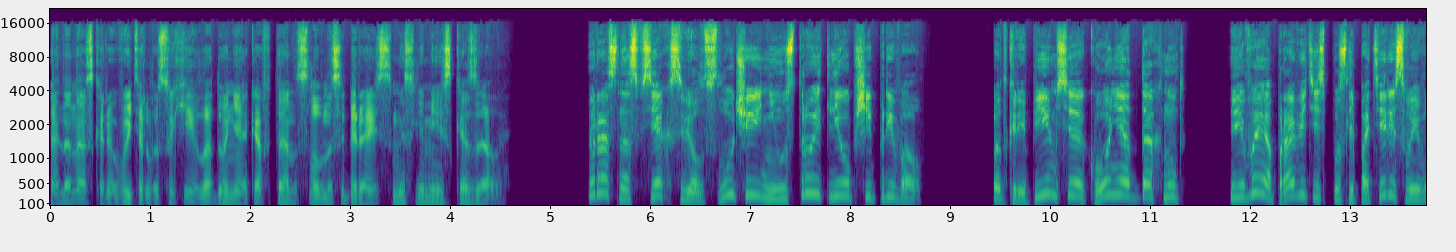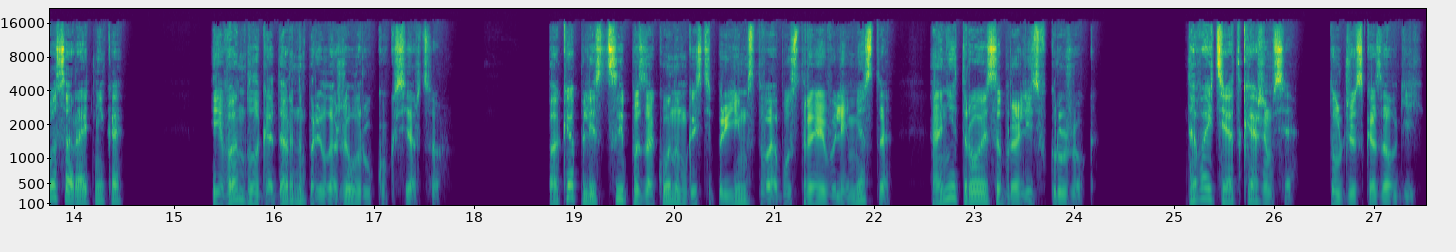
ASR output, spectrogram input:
Она наскоро вытерла сухие ладони о кафтан, словно собираясь с мыслями, и сказала. «Раз нас всех свел в случай, не устроит ли общий привал? Подкрепимся, кони отдохнут, и вы оправитесь после потери своего соратника. Иван благодарно приложил руку к сердцу. Пока плесцы по законам гостеприимства обустраивали место, Они трое собрались в кружок. «Давайте откажемся», — тут же сказал Гий.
